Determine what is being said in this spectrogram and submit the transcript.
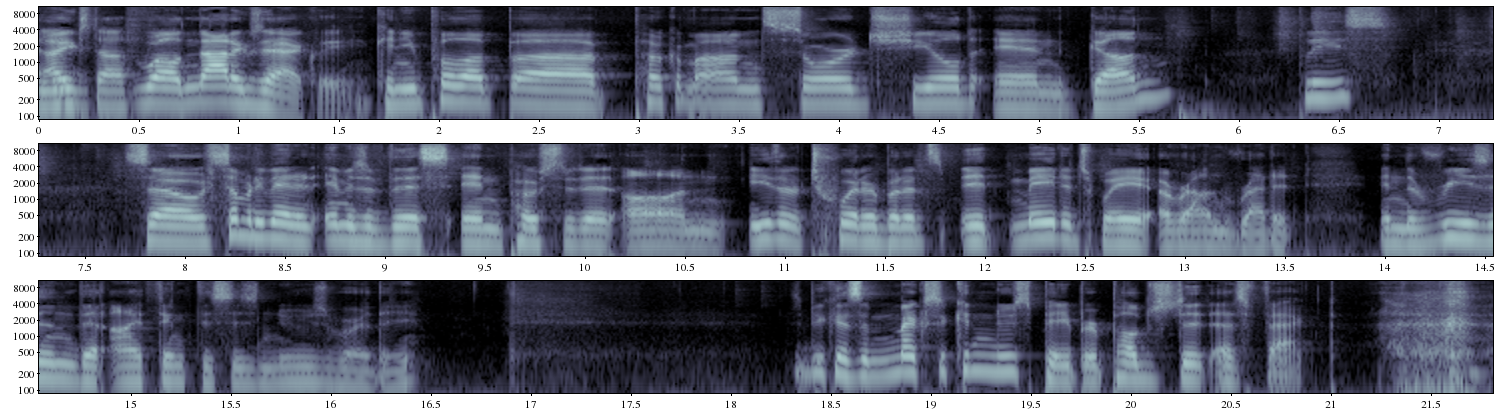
I, stuff? Well, not exactly. Can you pull up uh, Pokemon Sword, Shield, and Gun, please? So somebody made an image of this and posted it on either Twitter, but it's it made its way around Reddit. And the reason that I think this is newsworthy is because a Mexican newspaper published it as fact.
